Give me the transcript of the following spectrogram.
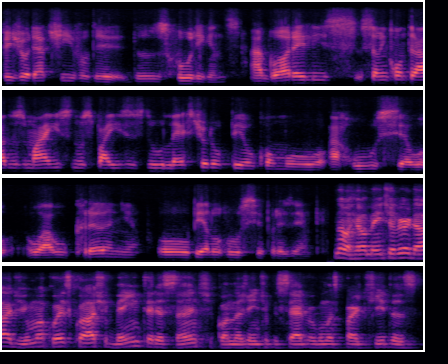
pejorativo de, dos hooligans. Agora eles são encontrados mais nos países do leste europeu, como a Rússia ou, ou a Ucrânia ou Bielorrússia, por exemplo. Não, realmente é verdade. Uma coisa que eu acho bem interessante quando a gente observa algumas partidas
